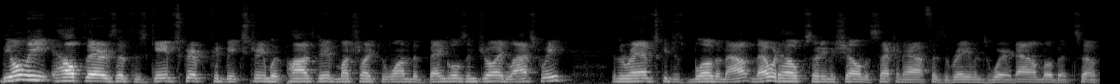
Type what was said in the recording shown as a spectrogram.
The only help there is that this game script could be extremely positive, much like the one the Bengals enjoyed last week, and the Rams could just blow them out, and that would help Sony Michel in the second half as the Ravens wear down a little bit. So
